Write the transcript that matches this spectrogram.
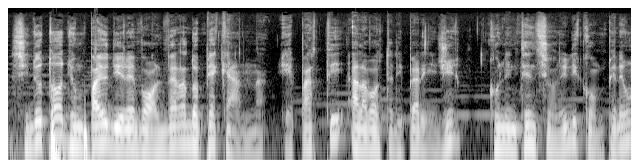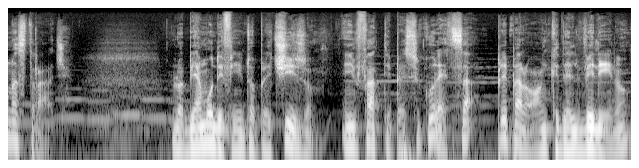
Si dotò di un paio di revolver a doppia canna e partì alla volta di Parigi con l'intenzione di compiere una strage. Lo abbiamo definito preciso e infatti per sicurezza preparò anche del veleno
